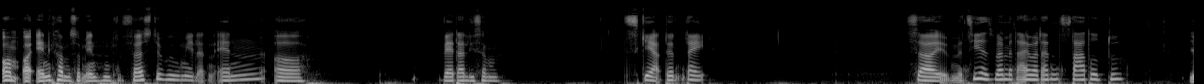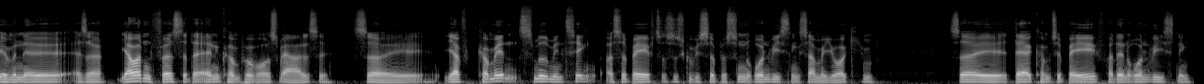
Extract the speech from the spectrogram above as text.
om at ankomme som enten den første roomie eller den anden, og hvad der ligesom sker den dag. Så øh, Mathias, hvad med dig? Hvordan startede du? Jamen, øh, altså, jeg var den første, der ankom på vores værelse. Så øh, jeg kom ind, smed mine ting, og så bagefter, så skulle vi så på sådan en rundvisning sammen med Joachim. Så øh, da jeg kom tilbage fra den rundvisning,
